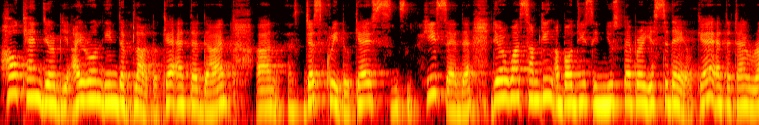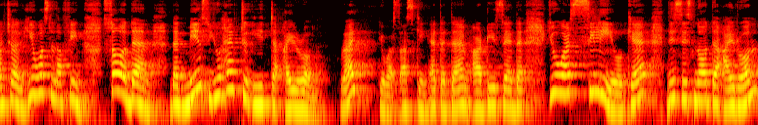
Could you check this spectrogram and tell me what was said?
how can there be iron in the blood okay at the time? And Jaspreet okay he said that there was something about this in newspaper yesterday okay at the time rachel he was laughing. So then that means you have to eat the iron right? He was asking at the time Aarti said that you are silly okay? This is not the iron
